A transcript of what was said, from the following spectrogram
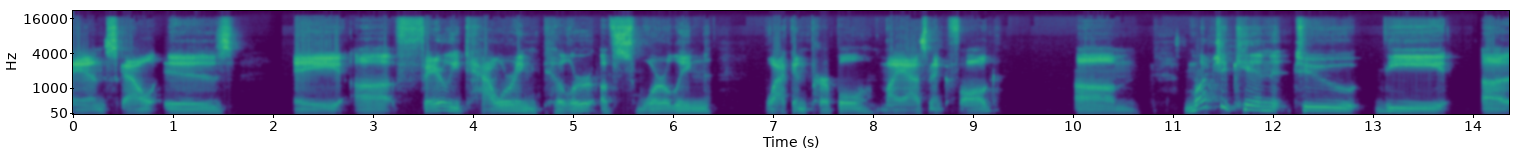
and Scowl is a uh, fairly towering pillar of swirling black and purple miasmic fog, um, much akin to the uh,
